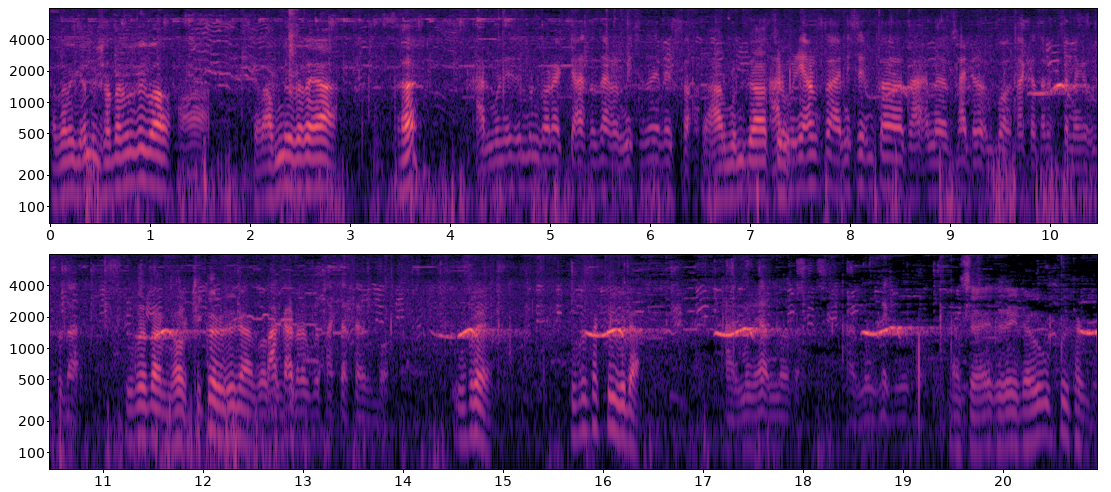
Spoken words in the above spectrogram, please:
হাজারো গেলে সাদা করে কইব হ্যাঁ। আপনি বেড়াইয়া হ্যাঁ? হারমোনিয়াম যেমন করে একটা আছে দেখো নিচে দিয়ে দেখছ? হারমোনিয়াম আছে। হারমোনিয়াম তো নিচে তো সাইডে থাকা থাকছে না উপরে তার ঘর ঠিক করে না পাকাটার উপর থাকতে থাকব উপরে? উপরে থাকতে বেটা হারমোনিয়াম হারমোনিয়াম আচ্ছা এটা উপরে থাকবে।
